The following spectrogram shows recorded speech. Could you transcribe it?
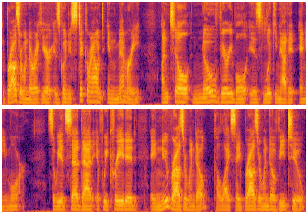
the browser window right here, is going to stick around in memory until no variable is looking at it anymore. So we had said that if we created a new browser window, called like say browser window v2,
